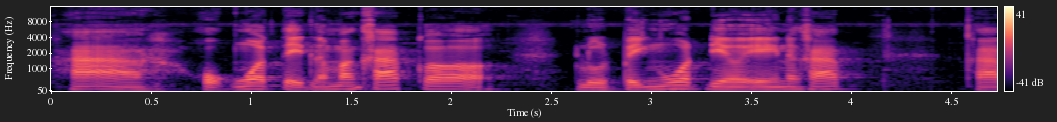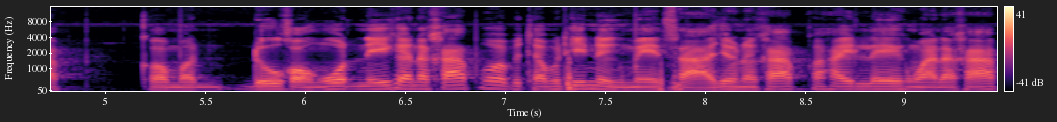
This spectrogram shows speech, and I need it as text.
5 6 งวดติดแล้วมั้งครับ ก็หลุดไปงวดเดียวเองนะครับครับก็มาดูของงวดนี้กันนะครับงวดประจำวันที่ 1 เมษายนนะครับ ก็ให้เลขมานะครับ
